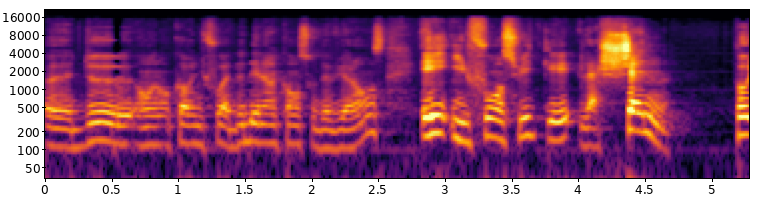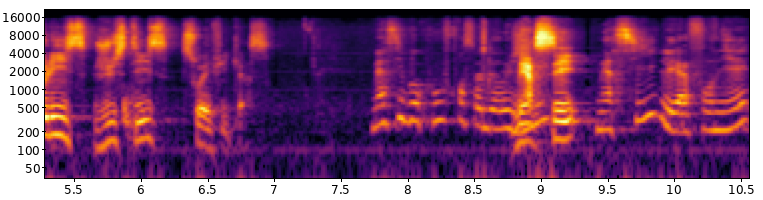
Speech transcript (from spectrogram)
euh, de, encore une fois, de délinquance ou de violence, et il faut ensuite que la chaîne police-justice soit efficace. Merci beaucoup François de Rugy. Merci. Merci Léa Fournier.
